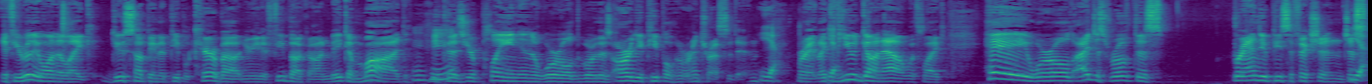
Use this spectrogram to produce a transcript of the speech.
if you really want to like do something that people care about and you're going to get feedback on, make a mod Mm-hmm. because you're playing in a world where there's already people who are interested in. Yeah. Right. Like Yeah. if you had gone out with like, hey world, I just wrote this brand new piece of fiction just Yeah.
